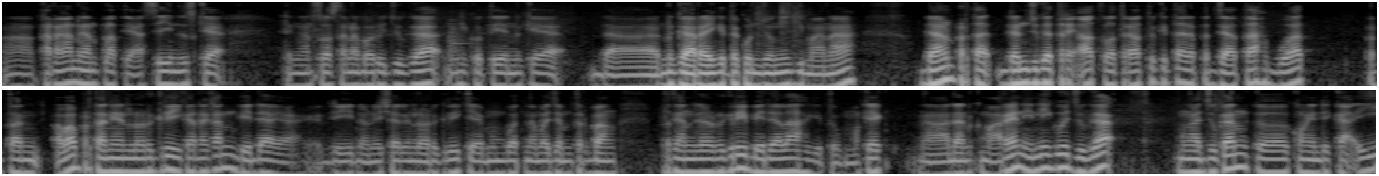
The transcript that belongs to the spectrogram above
uh, karena kan dengan pelatih asing terus kayak dengan suasana baru juga ngikutin kayak da- negara yang kita kunjungi gimana. Dan dan juga tryout. Kalau tryout tuh kita dapat jatah buat pertan apa pertanian luar negeri. Karena kan beda ya di Indonesia dan luar negeri kayak membuat nama jam terbang pertanian luar negeri beda lah gitu. Makanya nah dan kemarin ini gue juga mengajukan ke Koni DKI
